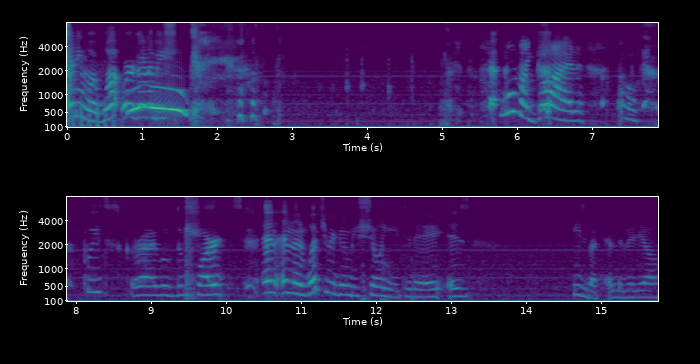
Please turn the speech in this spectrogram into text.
Anyway, what we're gonna be. Sh- oh my god. oh, please subscribe of the farts. And and then what we're gonna be showing you today is. He's about to end the video.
